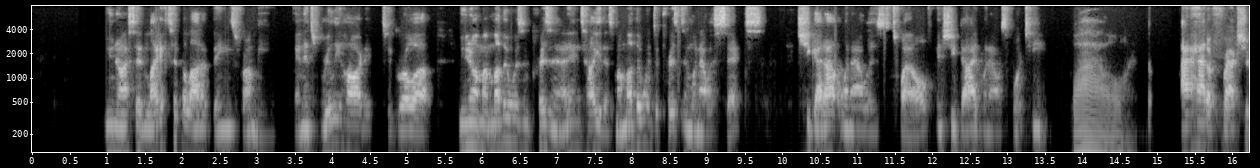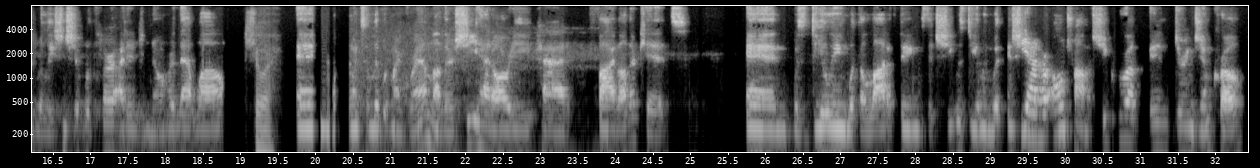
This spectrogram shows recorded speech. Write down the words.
you know, I said life took a lot of things from me and it's really hard to grow up. You know, my mother was in prison. I didn't tell you this. My mother went to prison when I was six. She got out when I was 12, and she died when I was 14. Wow. I had a fractured relationship with her. I didn't know her that well. Sure. And when I went to live with my grandmother, she had already had five other kids and was dealing with a lot of things that she was dealing with. And she had her own trauma. She grew up in during Jim Crow.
